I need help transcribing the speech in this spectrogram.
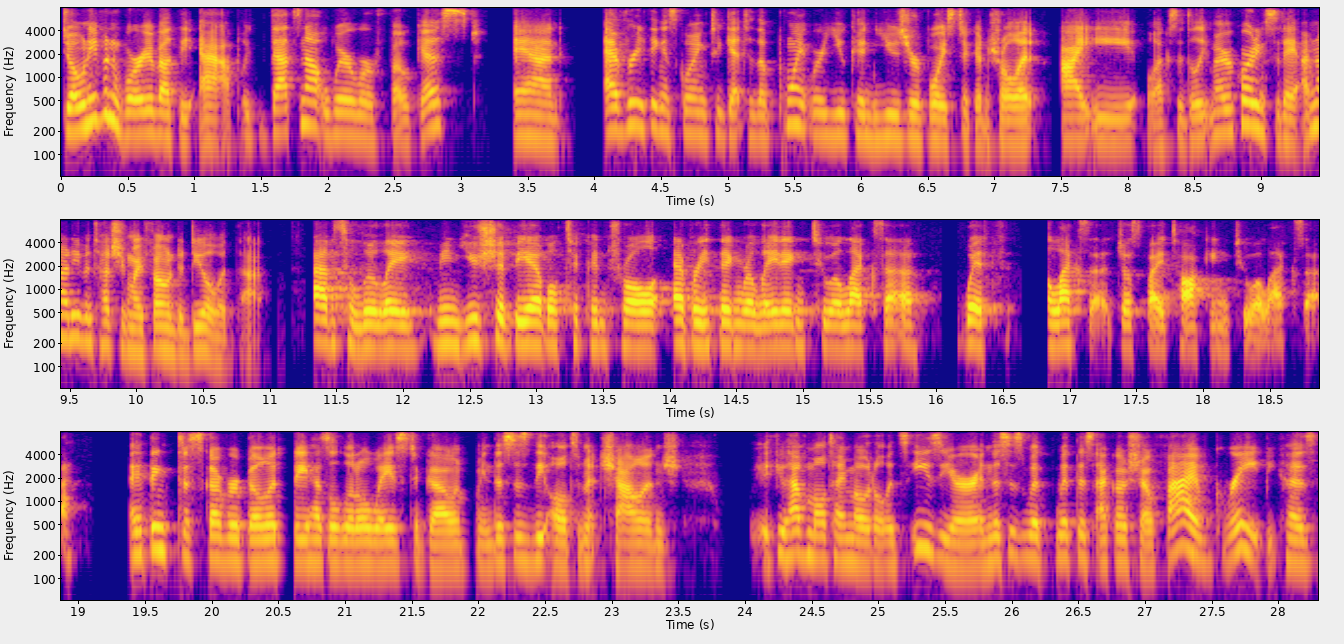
don't even worry about the app. Like that's not where we're focused. And everything is going to get to the point where you can use your voice to control it, i.e., Alexa, delete my recordings today. I'm not even touching my phone to deal with that. Absolutely. I mean, you should be able to control everything relating to Alexa with Alexa just by talking to Alexa. I think discoverability has a little ways to go. I mean, this is the ultimate challenge. If you have multimodal, it's easier. And this is with with this Echo Show 5, great because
